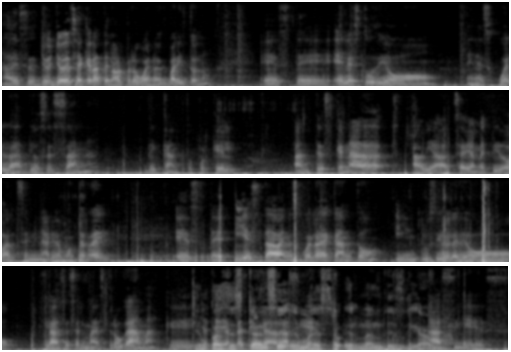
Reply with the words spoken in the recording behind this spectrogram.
A veces yo, yo decía que era tenor, pero bueno, es barítono. Este, él estudió en la escuela diocesana de canto, porque él antes que nada había, se había metido al seminario de Monterrey este, y estaba en la escuela de canto e inclusive le dio clases el maestro Gama, que, que en paz descanse el maestro Hernández Gama. Así es,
